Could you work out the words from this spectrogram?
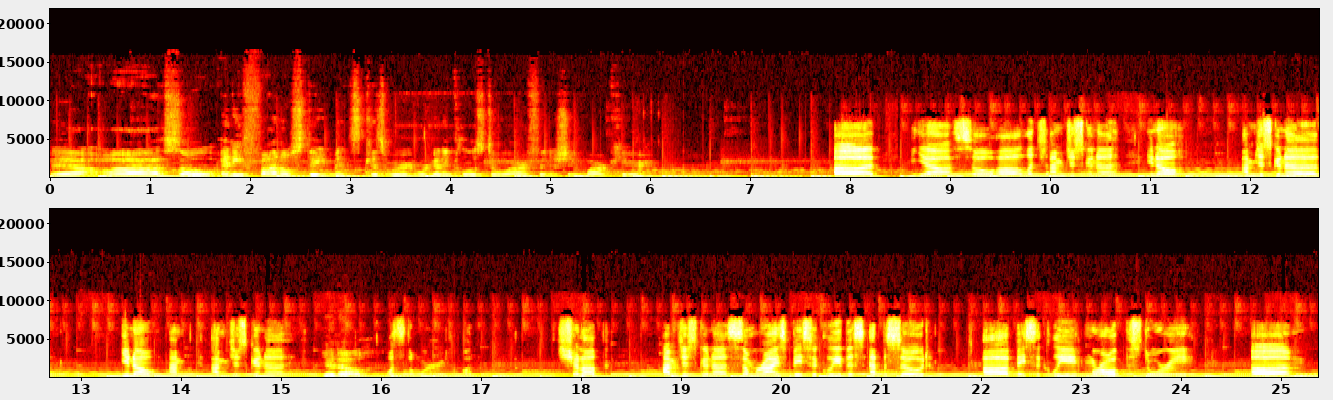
Yeah. Uh. So, any final statements? Because we're we're getting close to our finishing mark here. Uh, yeah. So uh, let's. I'm just gonna. You know, I'm just gonna. You know, I'm. I'm just gonna. You know. what's the word? What? Shut up. I'm just gonna summarize basically this episode. Uh, basically, moral of the story. Um,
